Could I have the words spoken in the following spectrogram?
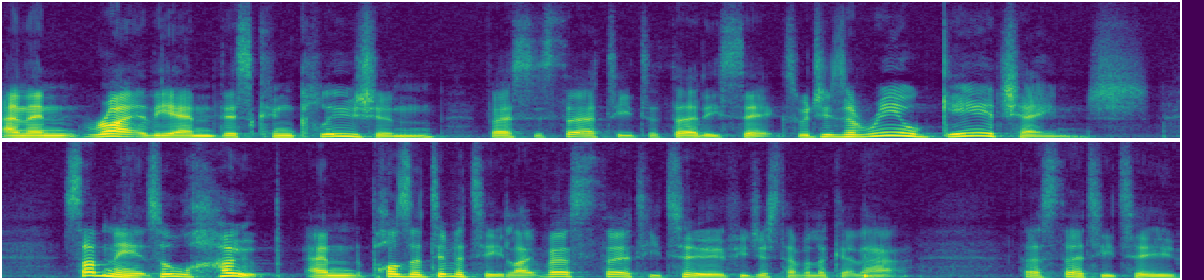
And then, right at the end, this conclusion verses 30 to 36, which is a real gear change. Suddenly it's all hope and positivity, like verse 32, if you just have a look at that. Verse 32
